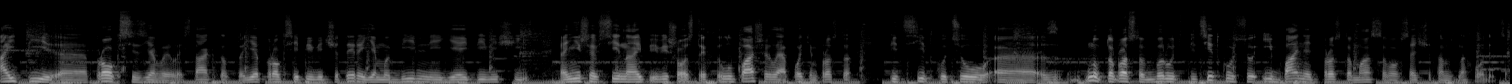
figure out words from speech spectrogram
IP, е, проксі з'явились, так. Тобто є проксі IPv4, є мобільні, є IPv6. Раніше всі на IPv6 лупашили, а потім просто підсітку цю е, ну то просто беруть підсітку всю і банять просто масово все, що там знаходиться.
